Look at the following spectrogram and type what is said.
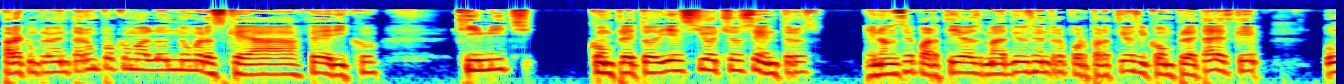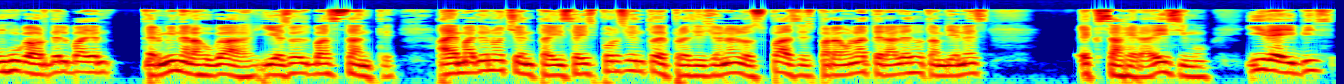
Para complementar un poco más los números que da Federico, Kimmich completó 18 centros en 11 partidos, más de un centro por partido. Y completar es que un jugador del Bayern termina la jugada y eso es bastante. Además de un 86% de precisión en los pases, para un lateral eso también es exageradísimo. Y Davis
